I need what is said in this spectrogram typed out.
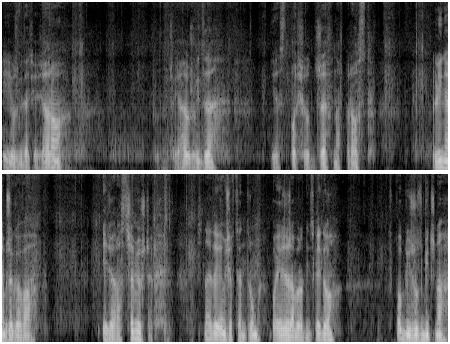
I już widać jezioro. To znaczy ja już widzę. Jest pośród drzew na wprost linia brzegowa jeziora Strzemiuszczek. Znajdujemy się w centrum Pojezierza Brodnickiego w pobliżu Zbiczna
